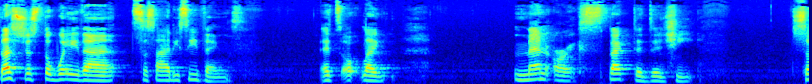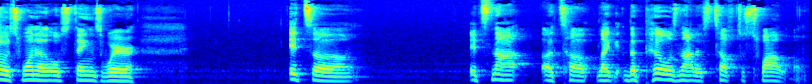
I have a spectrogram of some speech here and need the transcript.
that's just the way that society see things. It's like men are expected to cheat. So it's one of those things where it's a it's not a tough like the pill is not as tough to swallow.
